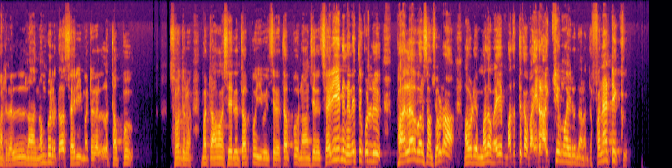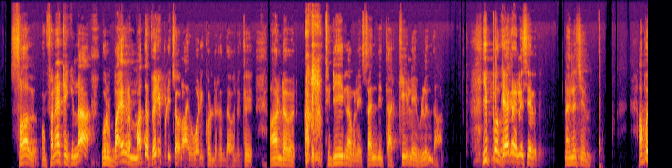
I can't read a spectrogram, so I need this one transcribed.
மற்றதெல்லாம் நான் நம்புறது தான் சரி மற்றதெல்லாம் தப்பு. சோதனம் மற்ற அவன் செய்கிற தப்பு இவன் செய்கிற தப்பு நான் செய்கிற சரின்னு நினைத்து கொண்டு பல வருஷம் சொல்கிறான் அவருடைய மத வய மதத்துக்கு வைராக்கியமாக இருந்தான் அந்த ஃபனாட்டிக் சால் ஃபனாட்டிக்னா ஒரு பயங்கர மத வெறி பிடிச்சவனாய் ஓடிக்கொண்டிருந்தவனுக்கு ஆண்டவர் திடீர்னு அவனை சந்தித்தார். கீழே விழுந்தான். இப்போ கேட்குற என்ன செய்யறது நான் என்ன செய்யணும்? அப்போ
